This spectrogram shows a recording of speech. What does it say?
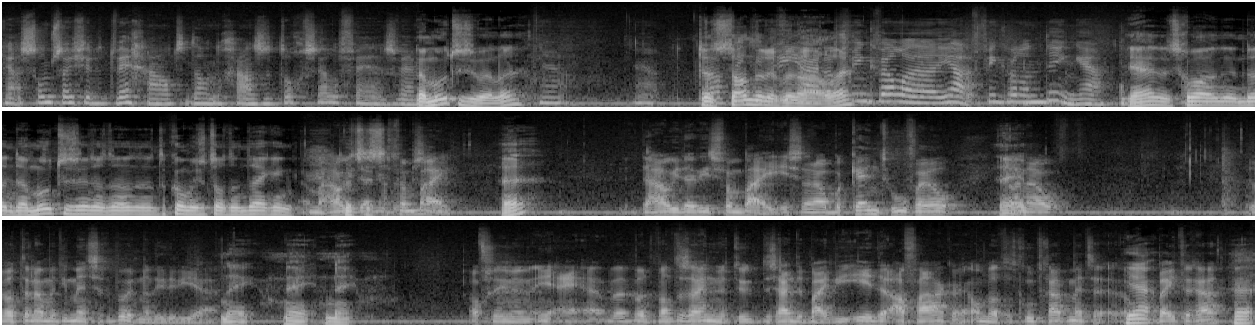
Ja, soms als je het weghaalt, dan gaan ze toch zelf verder zwemmen. dan moeten ze wel hè. Ja. Ja. Dat is het Nou, andere vind ik- verhaal ja, dat hè. vind ik wel, eh, ja, dat vind ik wel een ding, ja. Ja, dat is gewoon, dan, dan moeten ze, dan, dan komen ze tot ontdekking. Maar hou je daar iets van bij? Hè? Daar hou je daar iets van bij? Is er nou bekend hoeveel Nee. daar nou, wat er nou met die mensen gebeurt na die drie jaar? Nee, nee, nee. Of ze in een, eh, want- er zijn er natuurlijk er zijn erbij die eerder afhaken omdat het goed gaat met of Ja. het beter gaat. Ja. Maar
